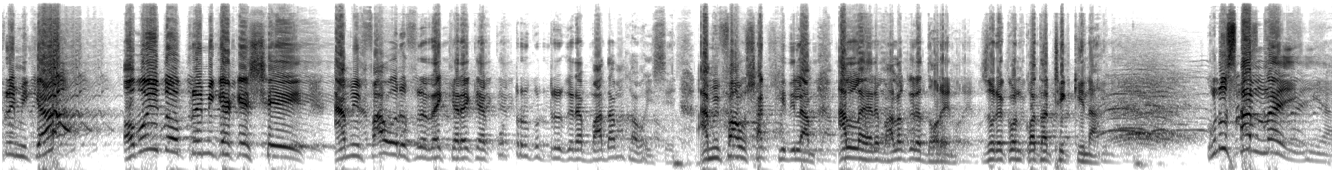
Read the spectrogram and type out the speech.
প্রেমিকা, অবৈধ প্রেমিকাকে সে আমি ফাওর উপরে রেখে রেখে কুটুর কুটুর করে বাদাম খাওয়াইছে। আমি ফাও সাক্ষী দিলাম আল্লাহের ভালো করে ধরেন। জোরে কোন কথা ঠিক কিনা? কোনো সান নাই মিয়া।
